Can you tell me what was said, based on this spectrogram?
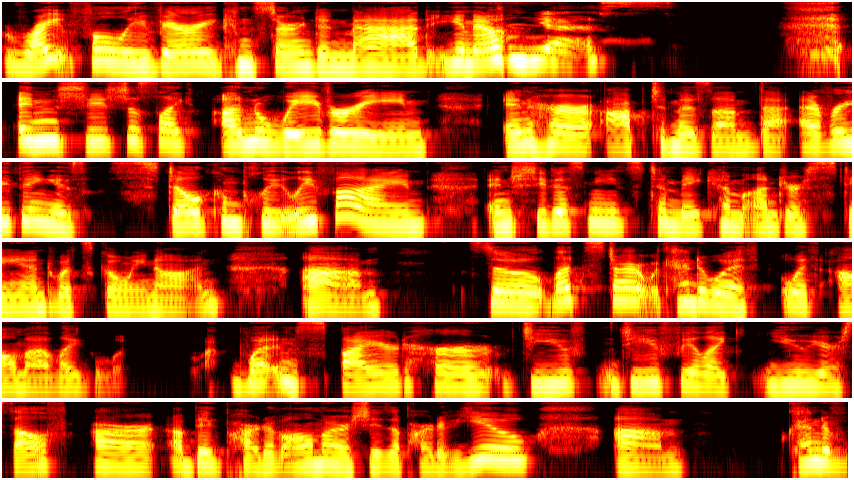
rightfully very concerned and mad, you know? Yes. And she's just, like, unwavering in her optimism that everything is still completely fine, and she just needs to make him understand what's going on. Um, so let's start with kinda with with Alma, like, what inspired her? Do you do you feel like you yourself are a big part of Alma or she's a part of you? Um, kind of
